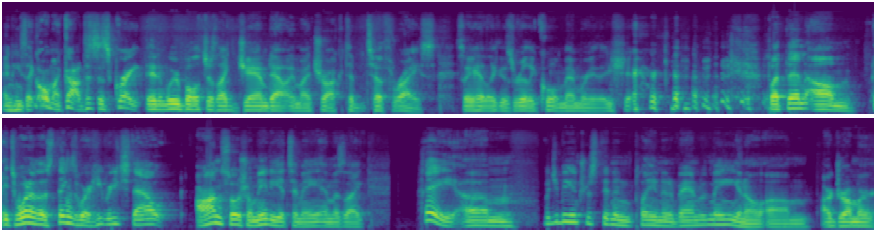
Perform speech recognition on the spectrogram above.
And he's like, oh my God, this is great. And we were both just like jammed out in my truck to, to Thrice. So he had like this really cool memory that he shared. but then um, it's one of those things where he reached out on social media to me and was like, hey, um, would you be interested in playing in a band with me? You know, um, our drummer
